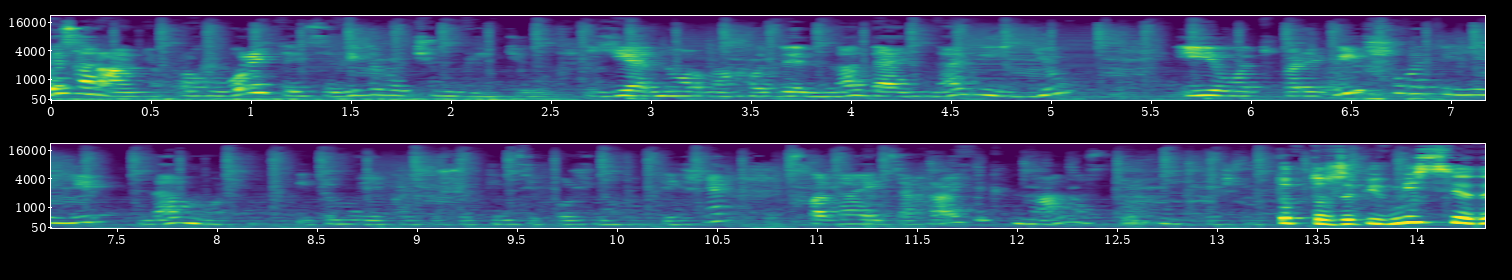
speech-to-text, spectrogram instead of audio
Ви зарані проговорюєте із завідувачем відділу. Є норма годин на день на відділ, і от перебільшувати її не можна. І тому я кажу, що в кінці кожного тижня складається графік на наступний тиждень. Тобто за півмісяця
